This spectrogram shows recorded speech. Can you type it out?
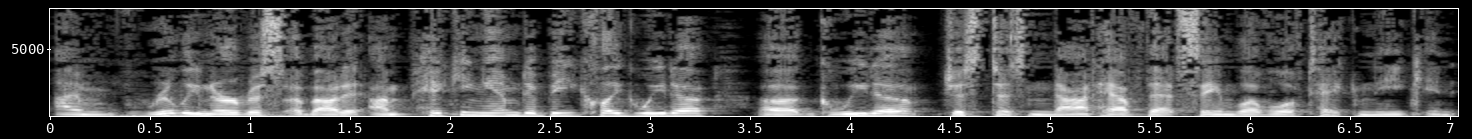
I'm really nervous about it. I'm picking him to beat Clay Guida. Uh, Guida just does not have that same level of technique in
